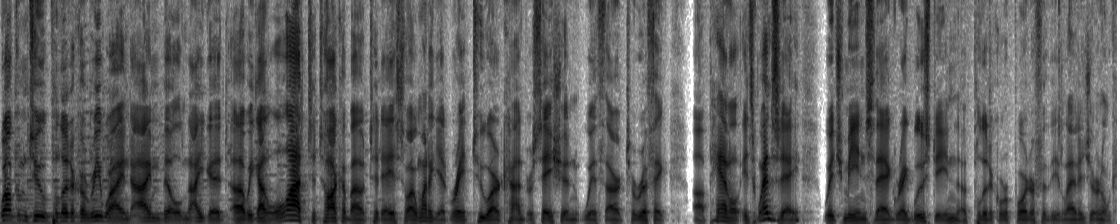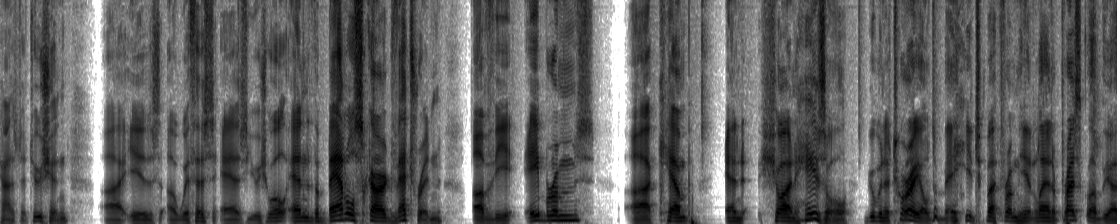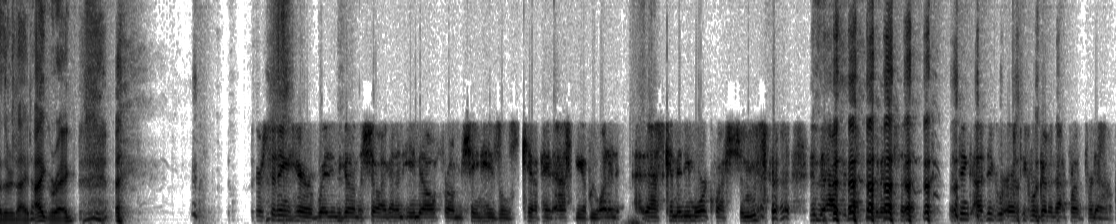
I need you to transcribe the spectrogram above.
Welcome to Political Rewind. I'm Bill Nigut. Uh, we got a lot to talk about today, so I want to get right to our conversation with our terrific uh, panel. It's Wednesday, which means that Greg Bluestein, a political reporter for the Atlanta Journal Constitution, uh, is uh, with us as usual, and the battle scarred veteran of the Abrams, uh, Kemp, and Shane Hazel gubernatorial debate from the Atlanta Press Club the other night. Hi, Greg. We're sitting here waiting to get on the show. I got an email from Shane Hazel's campaign asking if we wanted to ask him any more questions in the aftermath of I think I think we're I think we're good on that front for now.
